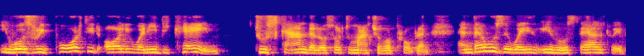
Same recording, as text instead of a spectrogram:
it was reported only when he became too scandalous or too much of a problem. And that was the way it was dealt with.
